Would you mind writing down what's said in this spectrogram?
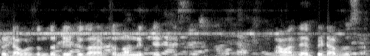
দুইটা পর্যন্ত ডিউটি করার জন্য নির্দেশ দিচ্ছে আমাদের পিডাব্লিউ স্যার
